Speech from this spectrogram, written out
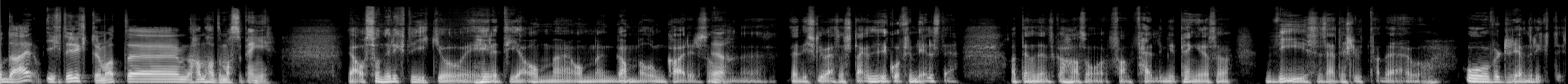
Og der gikk det rykter om at uh, han hadde masse penger. ja, og sånne rykter gikk jo hele tida om, eh, om gamle ungkarer som Ja. eh, de skulle være så sterke, de går fremdeles det. At den, og den skal ha så forferdelig mye penger, og så viser det seg til slutt at det er jo overdrevne rykter.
